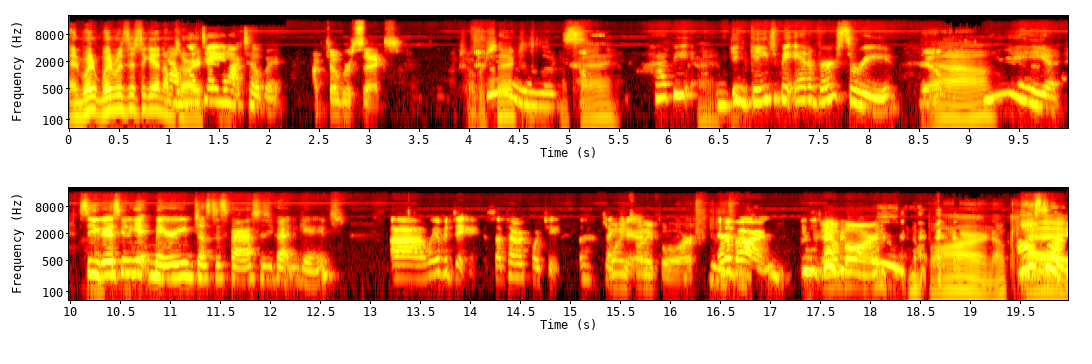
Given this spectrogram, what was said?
and when when was this again? I'm yeah, sorry. what day in October? October sixth. October sixth. Cute. Okay. Happy engagement anniversary. Yeah. Yay. So you guys gonna get married just as fast as you got engaged? Uh, we have a date, September 14th next Twenty year, twenty four. in a barn. In a barn. In a barn. Okay. Awesome.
